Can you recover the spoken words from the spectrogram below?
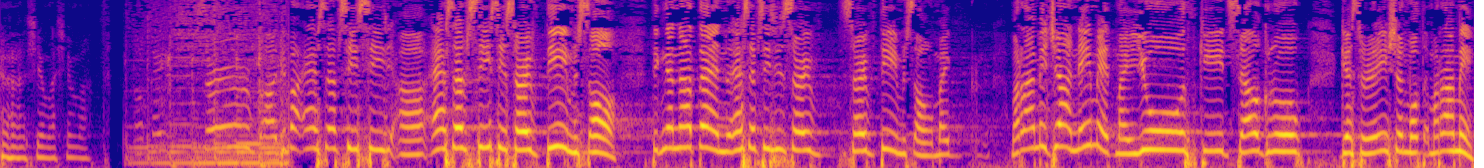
Yeah, shima, shima. Okay, serve, uh, di ba SFCC, uh, SFCC serve teams, oh. Tignan natin, SFCC serve, serve teams, oh. May, marami dyan, name it. May youth, kids, cell group, guest relation, multi, marami.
